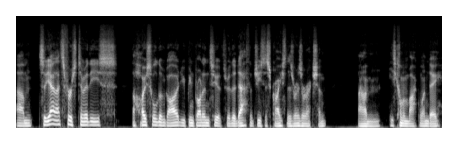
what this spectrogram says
Um, so yeah, that's First Timothy's the household of God. You've been brought into it through the death of Jesus Christ and His resurrection. Um, he's coming back one day,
